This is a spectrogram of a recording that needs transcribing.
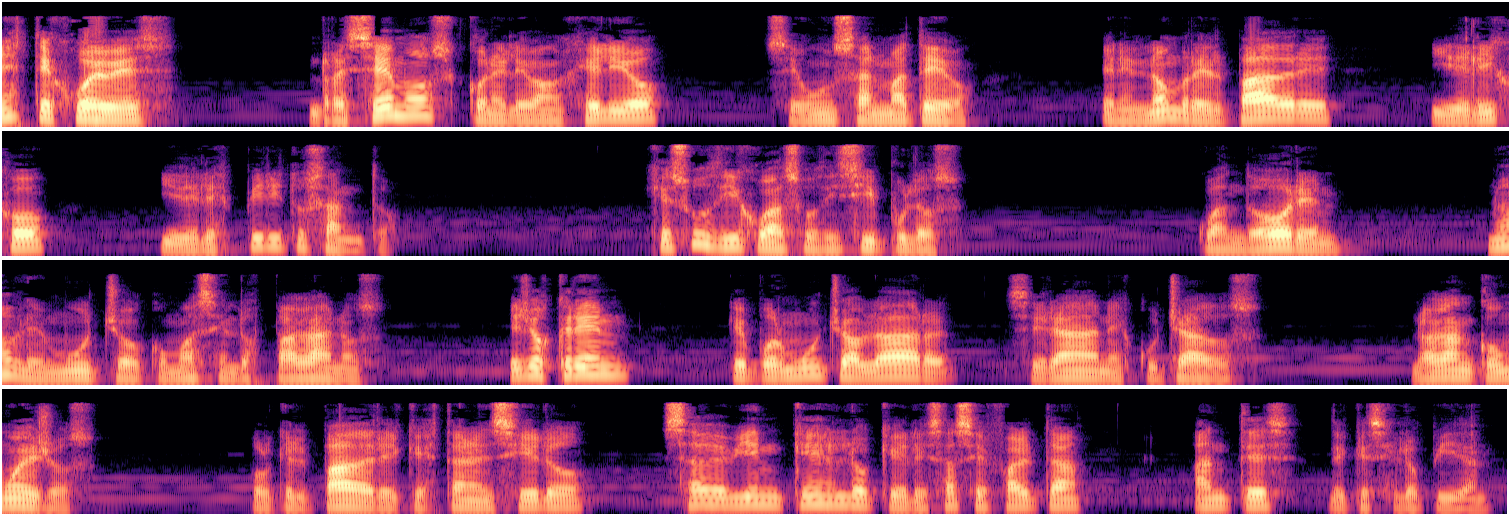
En este jueves recemos con el Evangelio según San Mateo, en el nombre del Padre, y del Hijo, y del Espíritu Santo. Jesús dijo a sus discípulos, Cuando oren, no hablen mucho como hacen los paganos. Ellos creen que por mucho hablar serán escuchados. No hagan como ellos, porque el Padre que está en el cielo sabe bien qué es lo que les hace falta antes de que se lo pidan.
